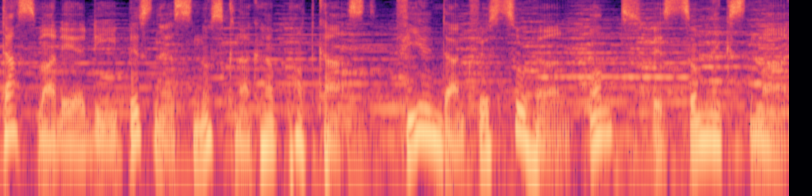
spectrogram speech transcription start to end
Das war der Die Business Nussknacker Podcast. Vielen Dank fürs Zuhören und bis zum nächsten Mal.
